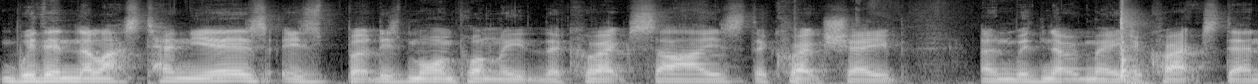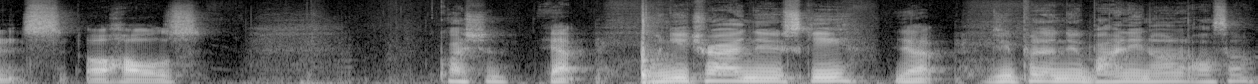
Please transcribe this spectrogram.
within the last 10 years is but is more importantly the correct size the correct shape and with no major cracks dents or holes Question: yep When you try a new ski, yep do you put a new binding on it also?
